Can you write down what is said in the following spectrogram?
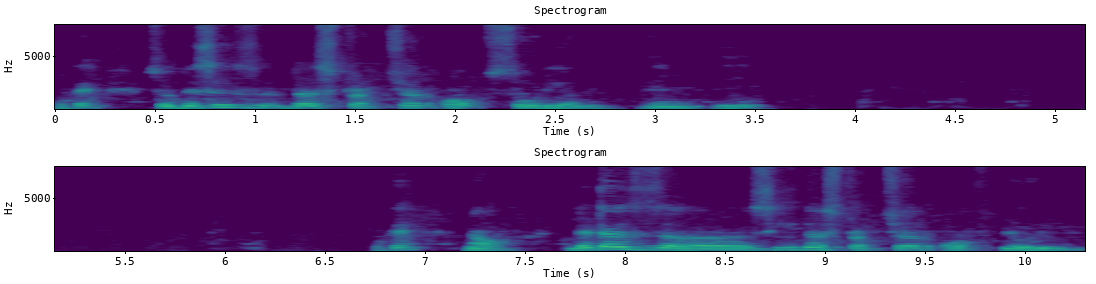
okay so this is the structure of sodium in a okay now let us uh, see the structure of chlorine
